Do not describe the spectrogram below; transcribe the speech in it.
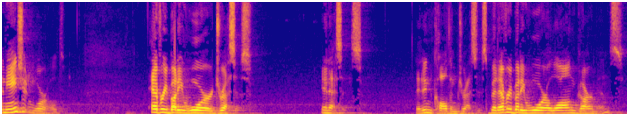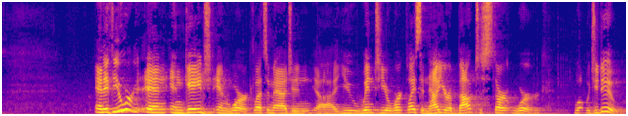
In the ancient world, everybody wore dresses, in essence. They didn't call them dresses, but everybody wore long garments. And if you were in, engaged in work, let's imagine uh, you went to your workplace and now you're about to start work, what would you do?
